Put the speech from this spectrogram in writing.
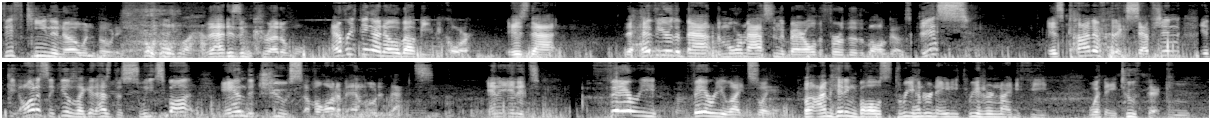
15 and 0 in voting. That is incredible. Everything I know about BBCOR is that the heavier the bat, the more mass in the barrel, the further the ball goes. This is kind of an exception. It honestly feels like it has the sweet spot and the juice of a lot of end-loaded bats. And, and it's very, very light swinging. But I'm hitting balls 380, 390 feet with a toothpick,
